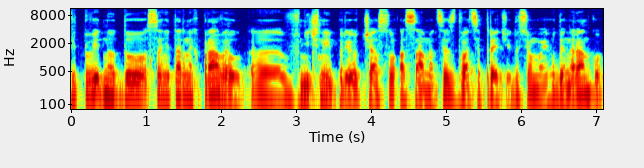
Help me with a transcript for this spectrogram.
Відповідно до санітарних правил, в нічний період часу, а саме це з 23 до 7 години ранку,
